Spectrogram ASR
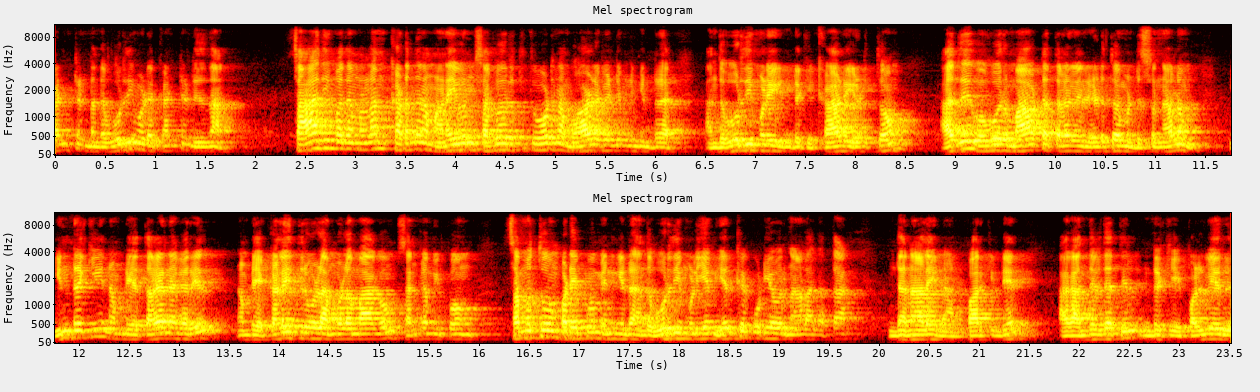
கண்டென்ட் அந்த உறுதிமொழிய கண்டென்ட் இதுதான். சாதி மதமெல்லாம் கடந்து நம் அனைவரும் சகோதரத்துவத்தோடு நாம் வாழ வேண்டும் என்கின்ற அந்த உறுதிமொழி இன்றைக்கு காலை எடுத்தோம். அது ஒவ்வொரு மாவட்ட தலைவரில் எடுத்தோம் என்று சொன்னாலும் இன்றைக்கு நம்முடைய தலைநகரில் நம்முடைய கலை திருவிழா மூலமாகவும் சங்கமிப்போம் சமத்துவம் படைப்போம் என்கின்ற அந்த உறுதிமொழியும் ஏற்கக்கூடிய ஒரு நாளாகத்தான் இந்த நாளை நான் பார்க்கின்றேன். ஆக அந்த விதத்தில் இன்றைக்கு பல்வேறு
